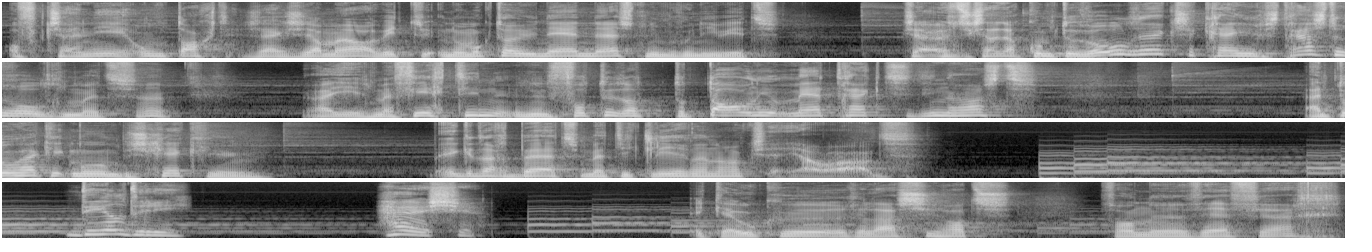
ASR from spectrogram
Of ik zei, nee, 180. Zeggen ze, ja, maar ja, weet noem ook dat je eigen huisnummer niet weet. Ik zei, ik zei dat komt de rolder, ze krijgen hier stress de rolder met. Hè. Je is met 14, een foto dat totaal niet op mij trekt, die naast. En toch heb ik mogen beschikken. Ik daar buiten met die kleren en al. Ik zei, ja wat. Deel 3. Huisje. Ik heb ook eh, een relatie gehad van eh, vijf jaar.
